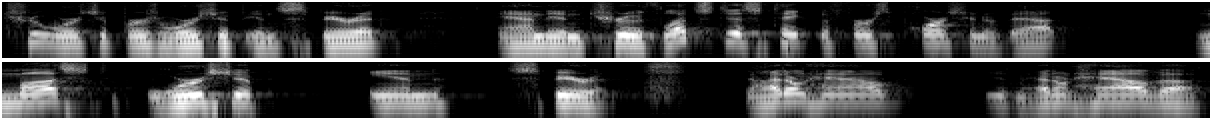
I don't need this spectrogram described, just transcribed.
true worshipers worship in spirit and in truth. Let's just take the first portion of that must worship in spirit. Now, I don't have, excuse me, I don't have a,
